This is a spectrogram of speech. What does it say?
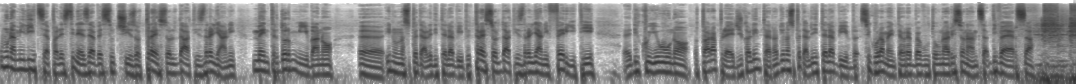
una milizia palestinese avesse ucciso tre soldati israeliani mentre dormivano eh, in un ospedale di Tel Aviv. Tre soldati israeliani feriti, eh, di cui uno paraplegico all'interno di un ospedale di Tel Aviv. Sicuramente avrebbe avuto una risonanza diversa.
